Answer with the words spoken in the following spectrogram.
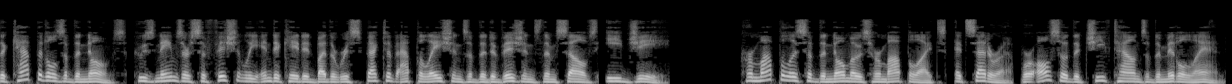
The capitals of the nomes, whose names are sufficiently indicated by the respective appellations of the divisions themselves, e.g. Hermopolis of the Nomos Hermopolites, etc., were also the chief towns of the Middle Land.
